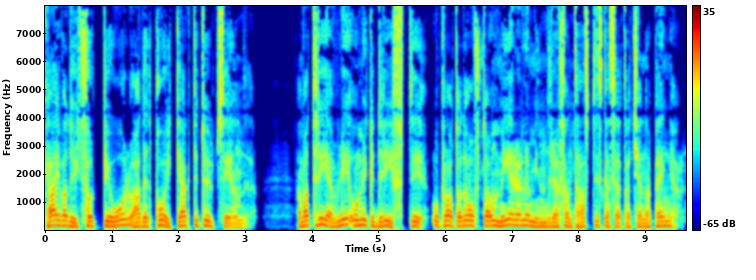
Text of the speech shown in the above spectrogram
Kai var drygt 40 år och hade ett pojkaktigt utseende. Han var trevlig och mycket driftig och pratade ofta om mer eller mindre fantastiska sätt att tjäna pengar.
